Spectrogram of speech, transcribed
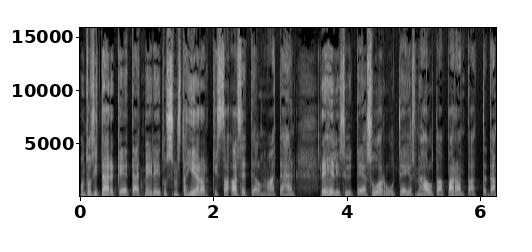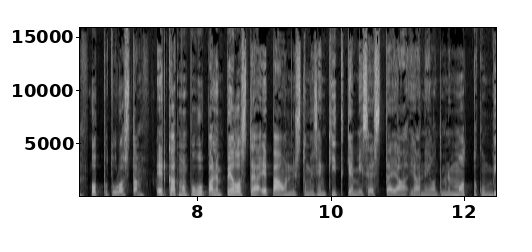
on tosi tärkeää, että meillä ei tule sellaista hierarkkista asetelmaa tähän rehellisyyteen ja suoruuteen, jos me halutaan parantaa tätä lopputulosta. Ed Catmull puhuu paljon pelosta ja epäonnistumisen kitkemisestä ja, ja niillä on tämmöinen motto kuin be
